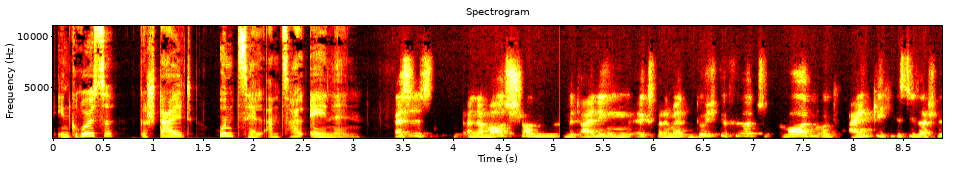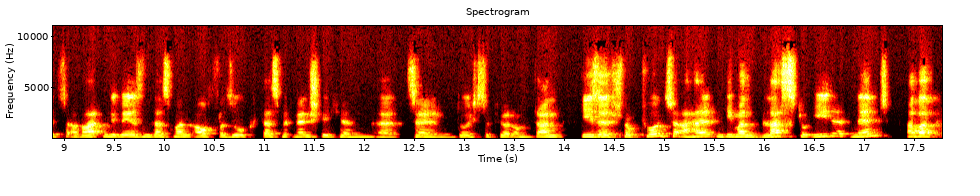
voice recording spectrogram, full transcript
in Größe, Gestalt und Zellanzahl ähneln. Es ist an der Maus schon mit einigen Experimenten durchgeführt worden und eigentlich ist dieser Schritt zu erwarten gewesen, dass man auch versucht, das mit menschlichen äh, Zellen durchzuführen, um dann diese Strukturen zu erhalten, die man Blastoide nennt. Aber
